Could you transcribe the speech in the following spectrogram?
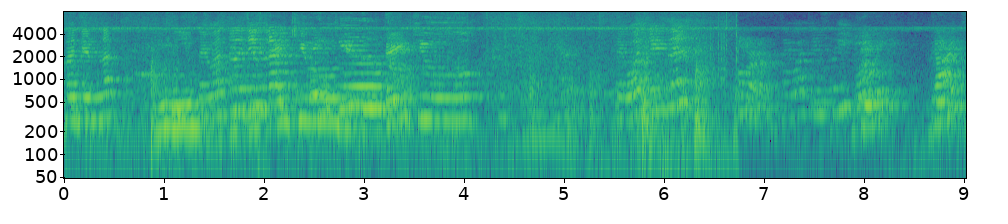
Thank you. Thank you. Thank you. Jason. Jason. Guys,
